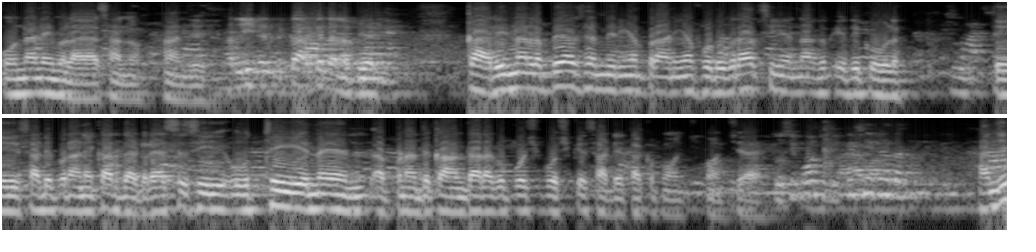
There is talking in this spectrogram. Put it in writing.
ਉਹਨਾਂ ਨੇ ਮਿਲਾਇਆ ਸਾਨੂੰ ਹਾਂਜੀ। ਹਲੀ ਨੇ ਘਰ ਕਿਦਾਂ ਲੱਭਿਆ ਜੀ? ਘਰ ਇਹਨਾਂ ਲੱਭਿਆ ਸਰ ਮੇਰੀਆਂ ਪੁਰਾਣੀਆਂ ਫੋਟੋਗ੍ਰਾਫ ਸੀ ਇਹਨਾਂ ਇਹਦੇ ਕੋਲ। ਤੇ ਸਾਡੇ ਪੁਰਾਣੇ ਘਰ ਦਾ ਐਡਰੈਸ ਸੀ ਉੱਥੇ ਹੀ ਇਹਨੇ ਆਪਣਾ ਦੁਕਾਨਦਾਰਾਂ ਕੋਲ ਪੁੱਛ ਪੁੱਛ ਕੇ ਸਾਡੇ ਤੱਕ ਪਹੁੰਚ ਪਹੁੰਚਿਆ ਹੈ। ਤੁਸੀਂ ਪਹੁੰਚ ਕੀਤੀ ਸੀ ਇਹਨਾਂ ਤੱਕ? ਹਾਂਜੀ।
